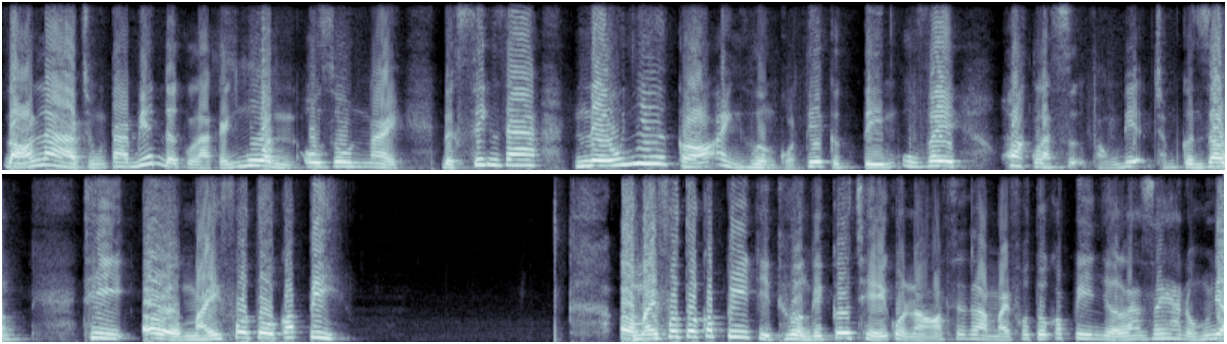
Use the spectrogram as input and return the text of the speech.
Đó là chúng ta biết được là cái nguồn ozone này được sinh ra nếu như có ảnh hưởng của tia cực tím UV hoặc là sự phóng điện trong cơn rông. Thì ở máy photocopy ở máy photocopy thì thường cái cơ chế của nó sẽ là máy photocopy nhờ laser đúng không nhỉ?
